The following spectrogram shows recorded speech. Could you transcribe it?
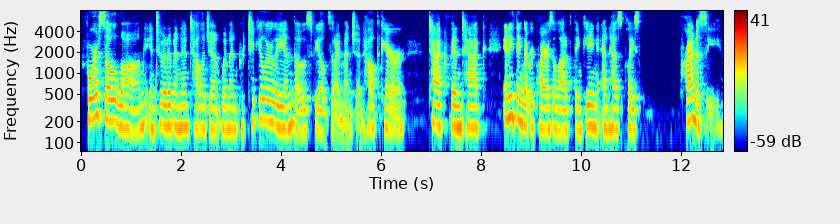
For so long, intuitive and intelligent women, particularly in those fields that I mentioned healthcare, tech, fintech, anything that requires a lot of thinking and has placed primacy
